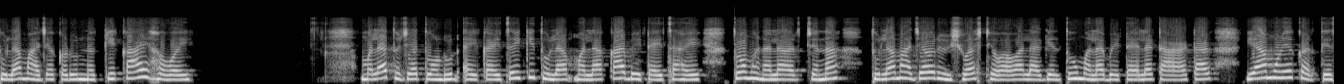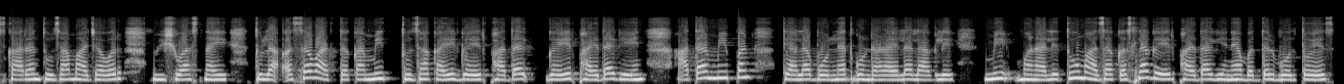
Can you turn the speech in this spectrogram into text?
तुला माझ्याकडून नक्की काय हवंय? मला तुझ्या तोंडून ऐकायचंय की तुला मला का भेटायचं आहे? तो म्हणाला अर्चना तुला माझ्यावर विश्वास ठेवावा लागेल. तू मला भेटायला टाळाटाळ यामुळे करतेस कारण तुझा माझ्यावर विश्वास नाही. तुला असं वाटतं का मी तुझा काही गैरफायदा गैरफायदा घेईन? आता मी पण त्याला बोलण्यात गुंडाळायला लागले. मी म्हणाले तू माझा कसला गैरफायदा घेण्याबद्दल बोलतोयस?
